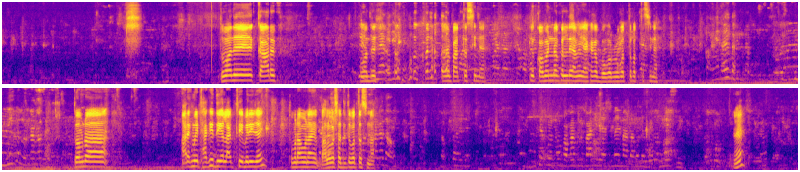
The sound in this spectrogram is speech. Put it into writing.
তোমাদের কার তোমাদের আমি পারতেছি না। কেউ কমেন্ট না করলে আমি একা একা বগর করতে পারতেছি না। তো আমরা আরেক মিনিট থাকি দিয়ে লাইভ থেকে বেরিয়ে যাই। তোমরা মনে হয় ভালোবাসা দিতে পারতেছ না। হ্যাঁ?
